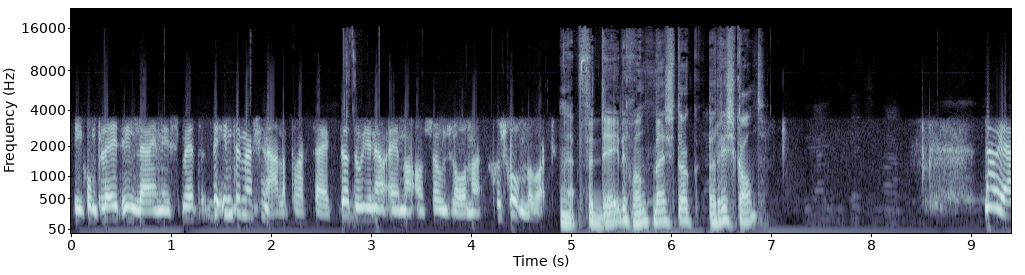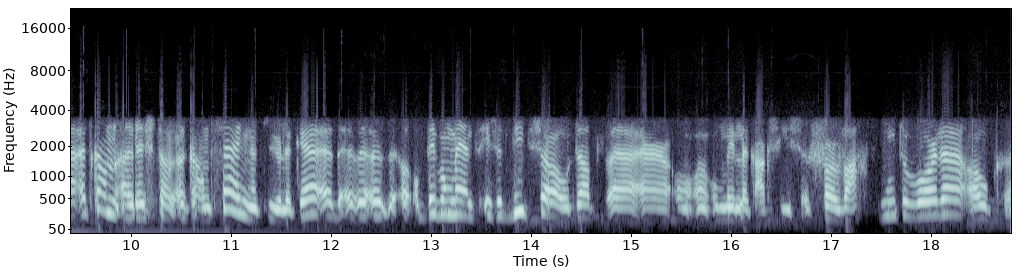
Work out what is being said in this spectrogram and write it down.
die compleet in lijn is met de internationale praktijk. Dat doe je nou eenmaal als zo'n zone geschonden wordt. Ja, verdedigend, maar is het ook riskant? Nou ja, het kan een riskant zijn natuurlijk. Hè. Eh, eh, op dit moment is het niet zo dat uh, er onmiddellijk acties verwacht moeten worden. Ook uh,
